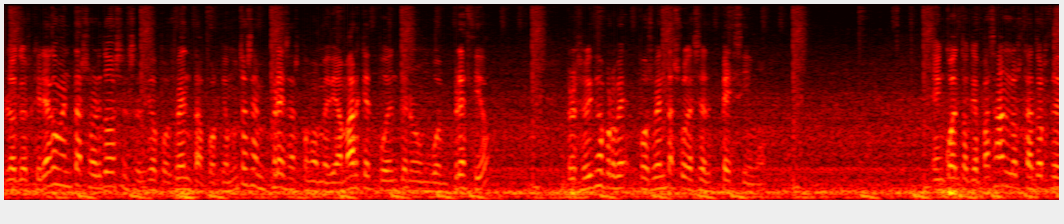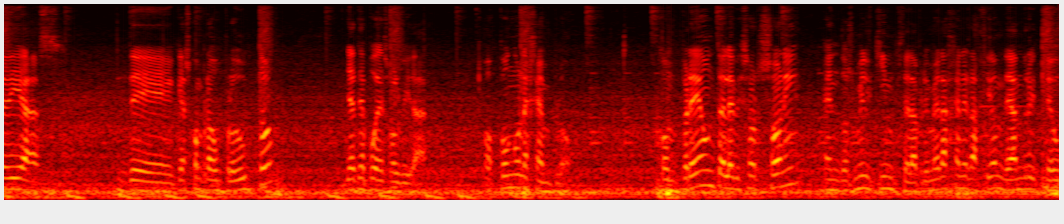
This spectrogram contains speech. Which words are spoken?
lo que os quería comentar sobre todo es el servicio postventa, porque muchas empresas como MediaMarket pueden tener un buen precio, pero el servicio postventa suele ser pésimo. En cuanto que pasan los 14 días de que has comprado un producto, ya te puedes olvidar. Os pongo un ejemplo. Compré un televisor Sony en 2015, la primera generación de Android TV.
